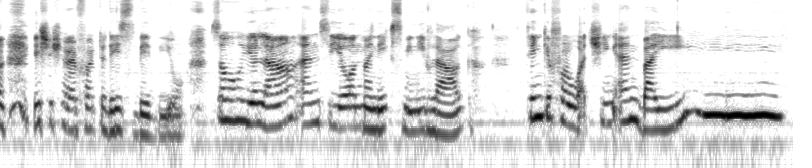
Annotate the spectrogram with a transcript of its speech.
i-share for today's video. So, yun lang, and see you on my next mini vlog. Thank you for watching and bye!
